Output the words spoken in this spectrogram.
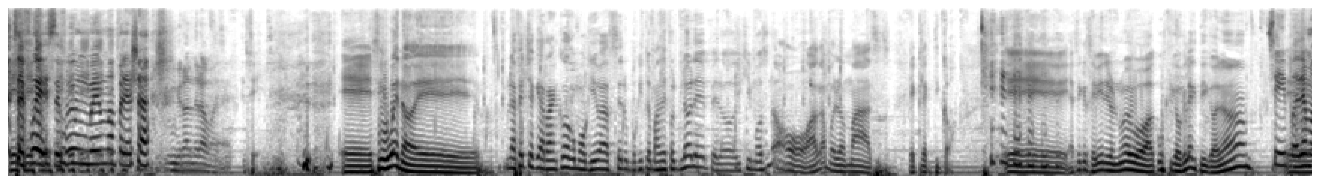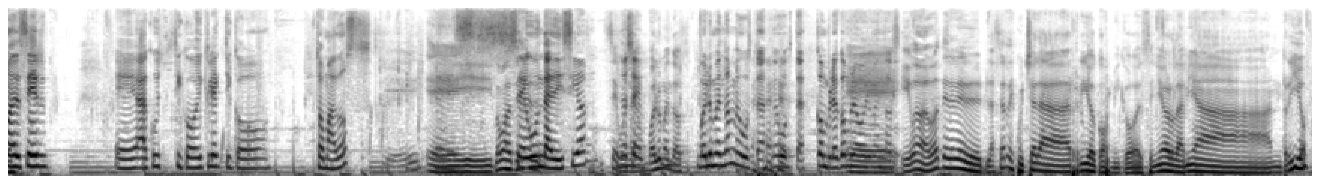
Se fue, se fue un mes más para allá. Un gran drama. Sí. Eh, sí, bueno, eh, una fecha que arrancó como que iba a ser un poquito más de folclore, pero dijimos, no, hagámoslo más ecléctico. Eh, así que se viene un nuevo acústico ecléctico, ¿no? Sí, Eh, podríamos decir eh, acústico ecléctico toma 2. Eh, y vamos a tener- segunda edición. segunda, no sé, volumen 2. volumen 2 me gusta, me gusta. Compro, compro volumen 2. Eh, y bueno, vamos a tener el placer de escuchar a Río Cósmico, el señor Damián Río,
